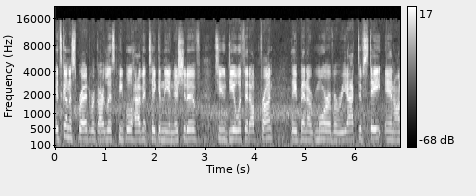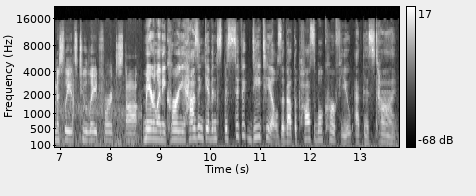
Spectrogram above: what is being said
it's going to spread regardless. People haven't taken the initiative to deal with it up front. They've been a more of a reactive state, and honestly, it's too late for it to stop. Mayor Lenny Curry hasn't given specific details about the possible curfew at this time.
